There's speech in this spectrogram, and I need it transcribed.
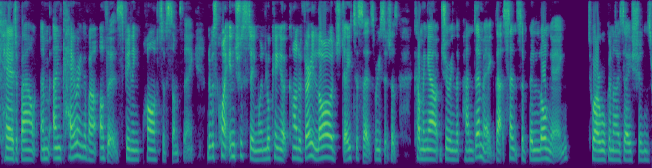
cared about, and, and caring about others, feeling part of something. And it was quite interesting when looking at kind of very large data sets, researchers coming out during the pandemic, that sense of belonging to our organisations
